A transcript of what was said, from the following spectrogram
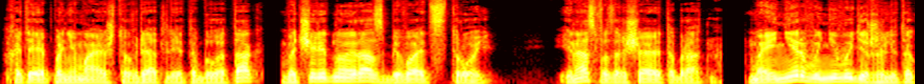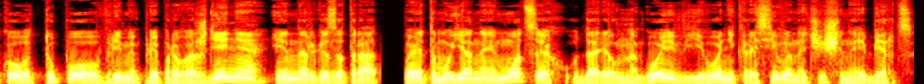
хотя я понимаю, что вряд ли это было так, в очередной раз сбивает строй. И нас возвращают обратно. Мои нервы не выдержали такого тупого времяпрепровождения и энергозатрат, поэтому я на эмоциях ударил ногой в его некрасиво начищенные берцы.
